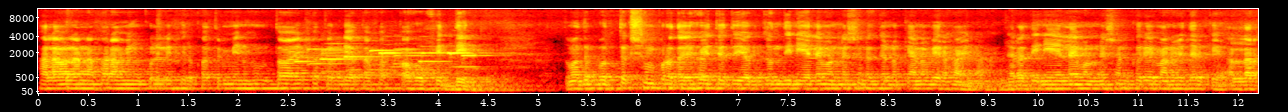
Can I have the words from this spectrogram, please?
ফালাউলা নাফারা মিন কুল্লি ফিরকাতিন মিনহুম তাইফাতুল লিয়াতাফাক্কাহু ফিদ্দিন তোমাদের প্রত্যেক সম্প্রদায় হইতে দুই একজন দিনী এলেম অন্বেষণের জন্য কেন বের হয় না? যারা দিনী এলেম অন্বেষণ করে মানুষদেরকে আল্লাহর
